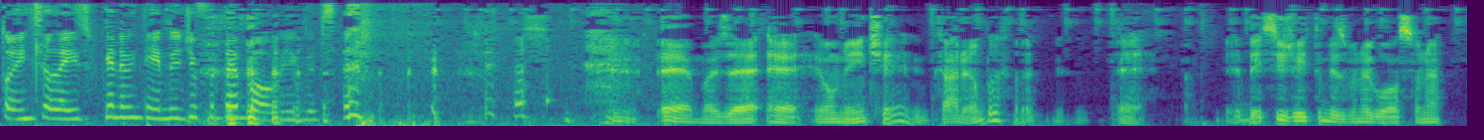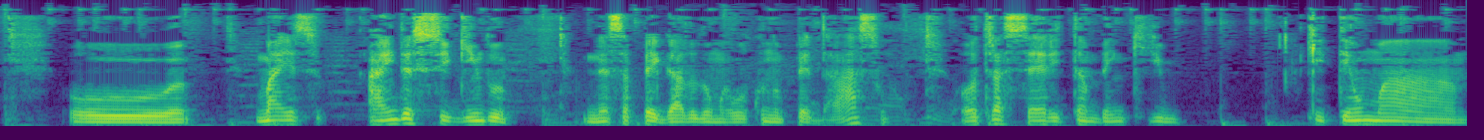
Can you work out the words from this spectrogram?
Tô em silêncio porque não entendo de futebol, amigos. é, mas é, é, realmente é, caramba, é, é desse jeito mesmo o negócio, né? O, mas ainda seguindo nessa pegada do maluco no pedaço, outra série também que que tem uma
